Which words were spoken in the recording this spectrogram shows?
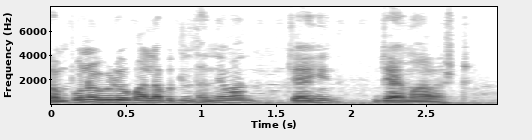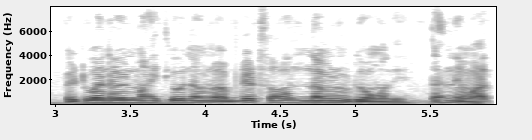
संपूर्ण व्हिडिओ पाहिल्याबद्दल धन्यवाद. जय हिंद जय महाराष्ट्र. भेटूया नवीन माहिती व नवीन अपडेटसह नवीन व्हिडिओमध्ये धन्यवाद.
